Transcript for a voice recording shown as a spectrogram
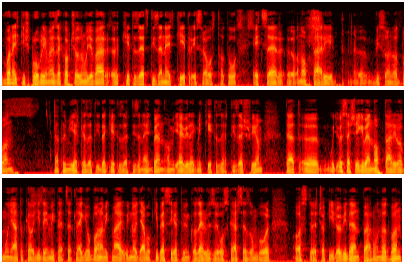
Van egy kis probléma ezzel kapcsolatban, ugyebár 2011 két részre osztható, egyszer a naptári viszonylatban, tehát hogy mi érkezett ide 2011-ben, ami elvileg még 2010-es film, tehát úgy összességében naptárilag mondjátok el, hogy idén mi tetszett legjobban, amit már úgy nagyjából kibeszéltünk az előző Oscar szezonból, azt csak így röviden, pár mondatban,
